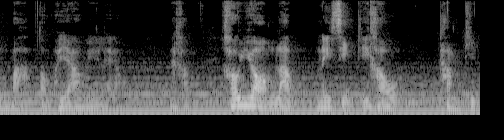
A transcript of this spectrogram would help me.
ำบาปต่อพระยาเวแล้วนะครับเขายอมรับในสิ่งที่เขาทำผิด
